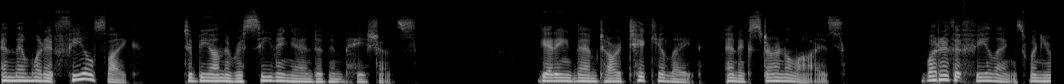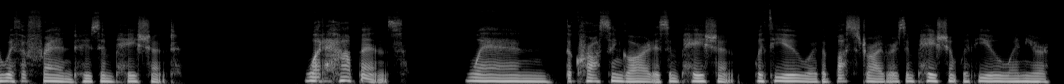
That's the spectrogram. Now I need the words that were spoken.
and then what it feels like to be on the receiving end of impatience, getting them to articulate and externalize. What are the feelings when you're with a friend who's impatient? What happens when the crossing guard is impatient with you or the bus driver is impatient with you when you're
